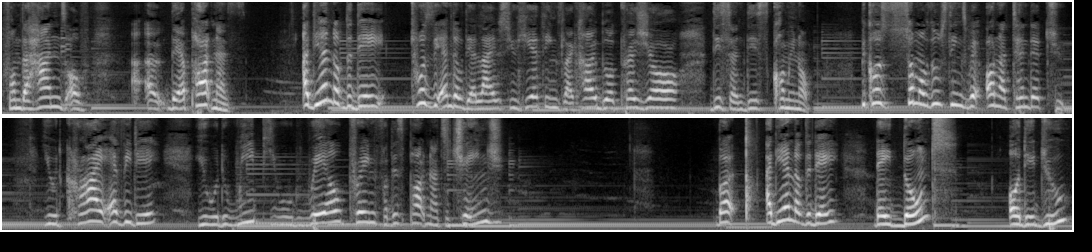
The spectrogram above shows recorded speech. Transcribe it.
from the hands of uh, uh their partners. At the end of the day, towards the end of their lives, you hear things like high blood pressure, this and this coming up because some of those things were unattended to. You would cry every day, you would weep, you would wail, praying for this partner to change. But at the end of the day, they don't or they do,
